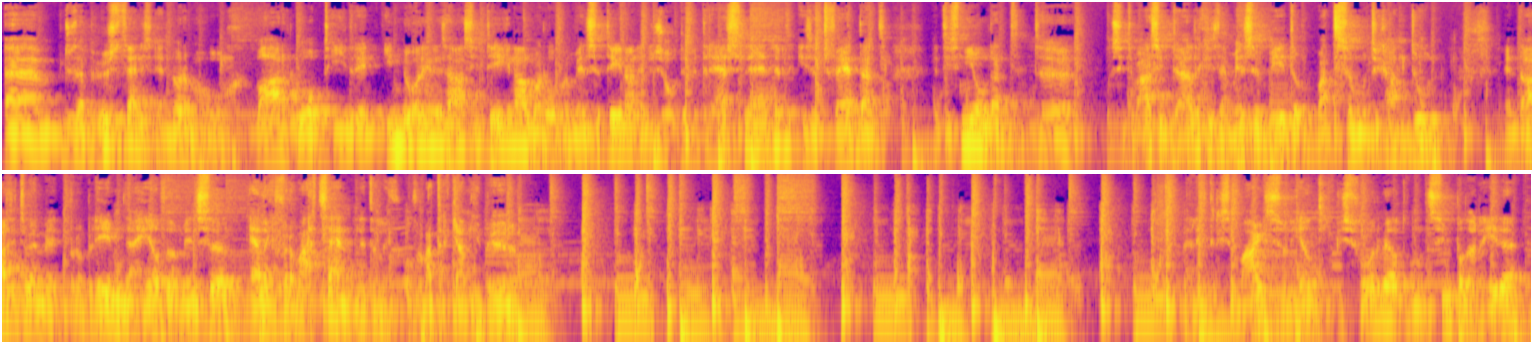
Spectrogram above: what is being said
Um, dus dat bewustzijn is enorm hoog. Waar loopt iedereen in de organisatie tegenaan? Waar lopen mensen tegenaan? En dus ook de bedrijfsleider is het feit dat het is niet omdat de situatie duidelijk is dat mensen weten wat ze moeten gaan doen. En daar zitten we met het probleem dat heel veel mensen eigenlijk verward zijn, letterlijk, over wat er kan gebeuren. De elektrische wagen is zo'n heel typisch voorbeeld om de simpele reden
